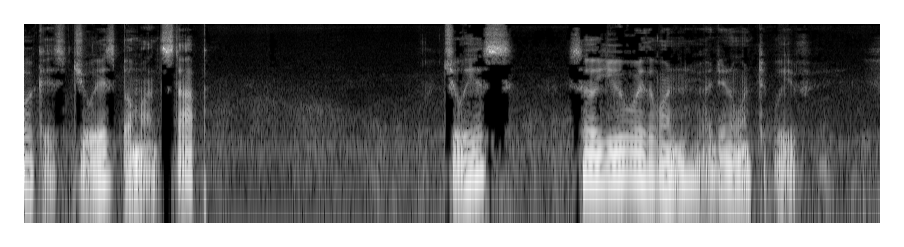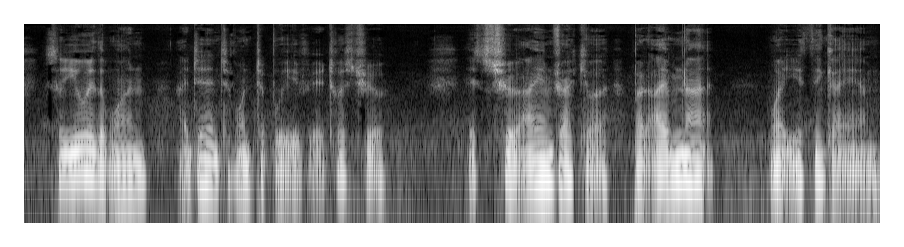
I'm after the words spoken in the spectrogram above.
Look, it's Julius Belmont. Stop. Julius? So you were the one I didn't want to believe. So you were the one I didn't want to believe. It was true. It's true, I am Dracula, but I am not what you think I am.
